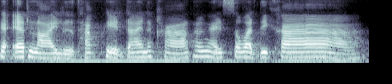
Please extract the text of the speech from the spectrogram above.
ก็แอดไลน์หรือทักเพจได้นะคะ ถ้าไงสวัสดีค่ะ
